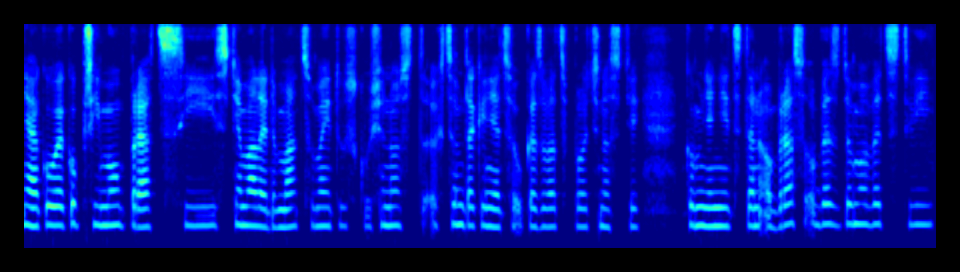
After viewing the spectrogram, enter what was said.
nějakou jako přímou prací s těma lidma, co mají tu zkušenost, chcem taky něco ukazovat společnosti, jako měnit ten obraz o bezdomovectví,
